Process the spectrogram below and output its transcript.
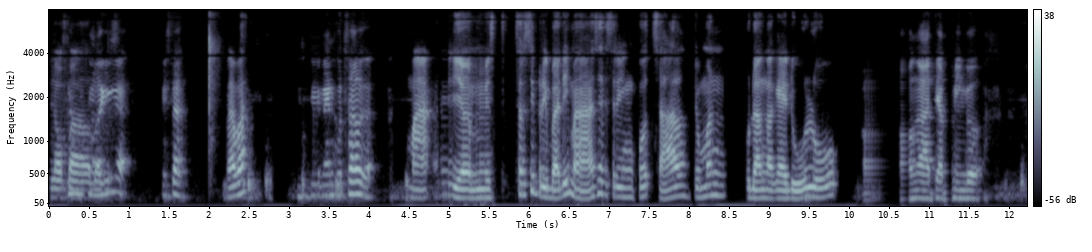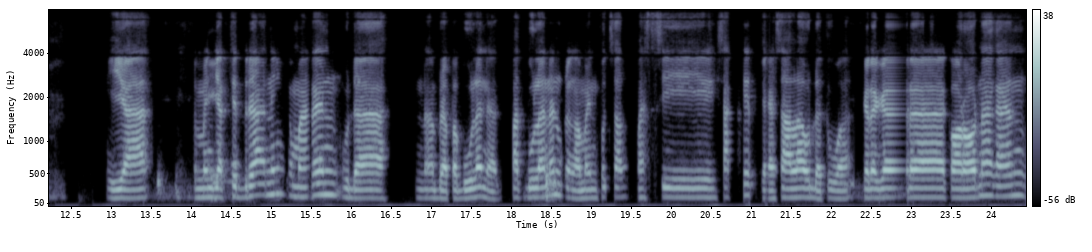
Novel. Lagi nggak, Mister? Bisa main futsal nggak? Ma, ya Mister sih pribadi masih sering futsal, cuman udah nggak kayak dulu. Oh nggak tiap minggu. Iya, semenjak cedera nih kemarin udah nah, berapa bulan ya? Empat bulanan udah nggak main futsal, masih sakit ya salah udah tua. Gara-gara corona kan,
